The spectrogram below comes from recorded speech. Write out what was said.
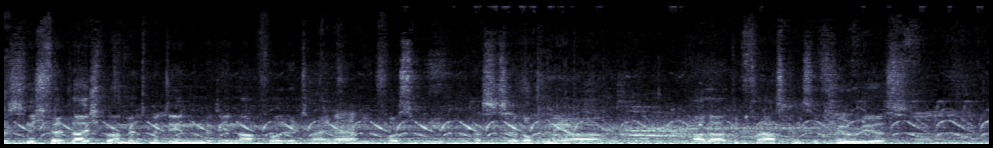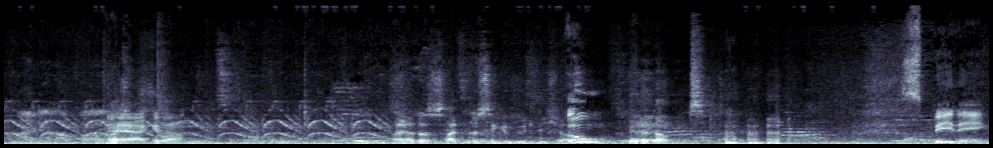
es ist nicht vergleichbar mit, mit, den, mit den Nachfolgeteilen Ja. von Need for Speed. Das ist ja doch mehr à la The Fast and the Furious. Ja, ja, genau. Naja, das ist halt ein bisschen gemütlicher. Oh! Verdammt. Speeding.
